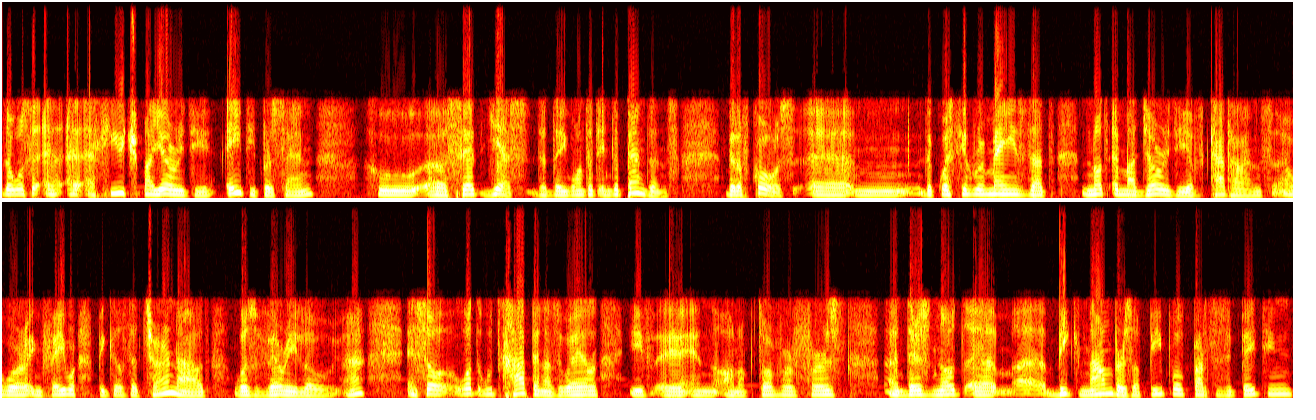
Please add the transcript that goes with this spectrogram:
there was a, a, a huge majority, 80%, who uh, said yes, that they wanted independence. But of course, um, the question remains that not a majority of Catalans uh, were in favor because the turnout was very low. And so, what would happen as well if uh, in, on October 1st uh, there's not um, uh, big numbers of people participating,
